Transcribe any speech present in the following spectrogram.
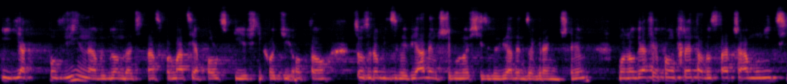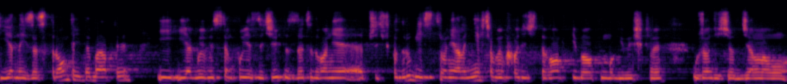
i jak powinna wyglądać transformacja Polski, jeśli chodzi o to, co zrobić z wywiadem, w szczególności z wywiadem zagranicznym. Monografia Pomfreta dostarcza amunicji jednej ze stron tej debaty i, jakby występuje zdecydowanie przeciwko drugiej stronie, ale nie chciałbym wchodzić w te wątki, bo o tym moglibyśmy urządzić oddzielną,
